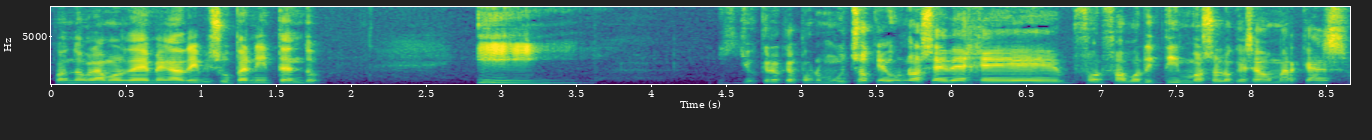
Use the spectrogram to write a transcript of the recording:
cuando hablamos de Mega Drive y Super Nintendo. Y, y yo creo que por mucho que uno se deje por favoritismos o lo que sea marcas,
